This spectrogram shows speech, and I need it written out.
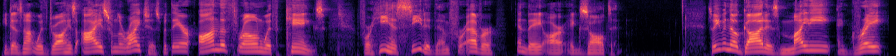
He does not withdraw his eyes from the righteous, but they are on the throne with kings. For he has seated them forever, and they are exalted. So even though God is mighty and great,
